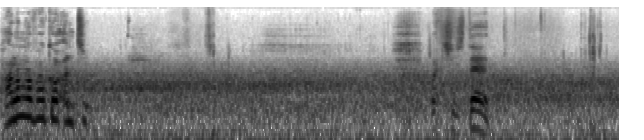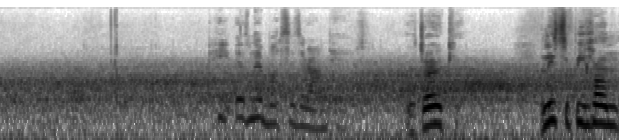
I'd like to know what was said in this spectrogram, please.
How long have I got until... But she's dead. Pete, there's no buses around here. You're joking. I need to be home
